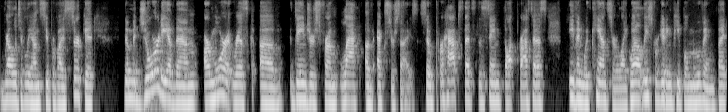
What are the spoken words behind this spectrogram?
relatively unsupervised circuit. The majority of them are more at risk of dangers from lack of exercise. So perhaps that's the same thought process even with cancer like well at least we're getting people moving. But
